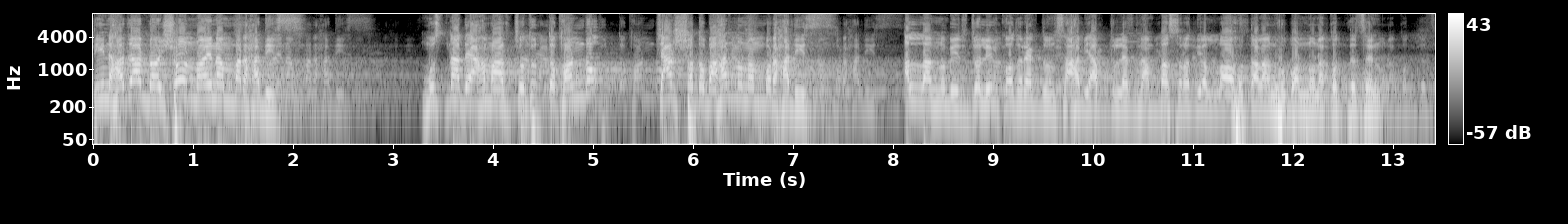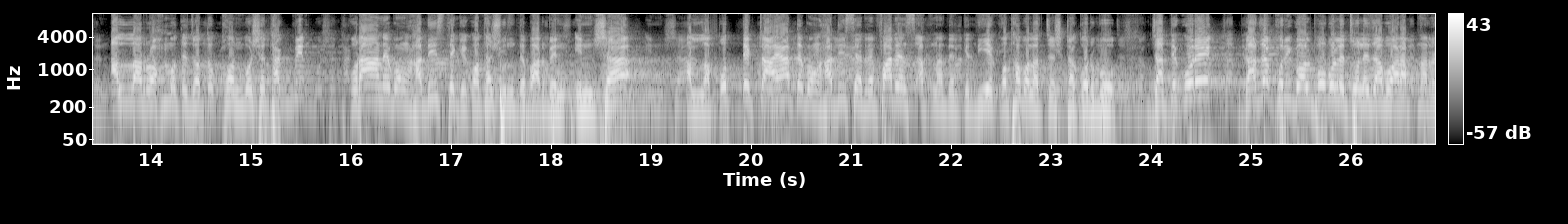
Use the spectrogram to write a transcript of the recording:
তিন হাজার নয়শো নয় নাম্বার হাদিস। মুসনাদে আহমাদ চতুর্থ খণ্ড, চারশত বাহান্ন নম্বর হাদিস। আল্লাহ নবীর জলিল কদর একজন সাহাবী আব্দুল ইবনে আব্বাস রাদিয়াল্লাহু তাআলা আনহু বর্ণনা করতেছেন। আল্লাহর রহমতে যতক্ষণ বসে থাকবেন, কোরআন এবং হাদিস থেকে কথা শুনতে পারবেন, ইনশা আল্লাহ প্রত্যেকটা আয়াত এবং হাদিসের রেফারেন্স আপনাদেরকে দিয়ে কথা বলার চেষ্টা করব। যাতে করে গাজাখুরি গল্প বলে চলে যাব আর আপনারা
